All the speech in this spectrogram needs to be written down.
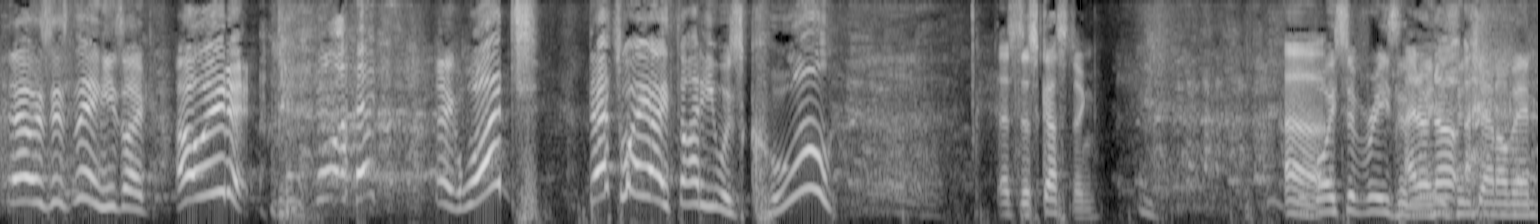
What? That was his thing. He's like, I'll eat it. what? Like what? That's why I thought he was cool. That's disgusting. Uh, the voice of reason, I don't ladies know- and gentlemen.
